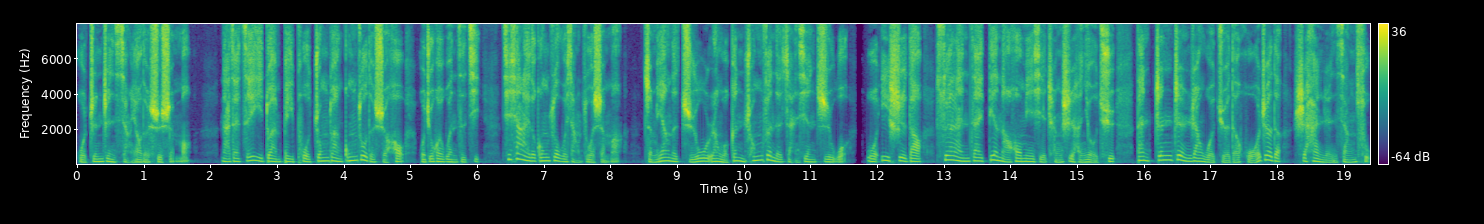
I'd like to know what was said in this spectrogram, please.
我真正想要的是什么？那在这一段被迫中断工作的时候，我就会问自己：接下来的工作我想做什么？怎么样的职务让我更充分的展现自我？我意识到，虽然在电脑后面写程式很有趣，但真正让我觉得活着的是和人相处。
